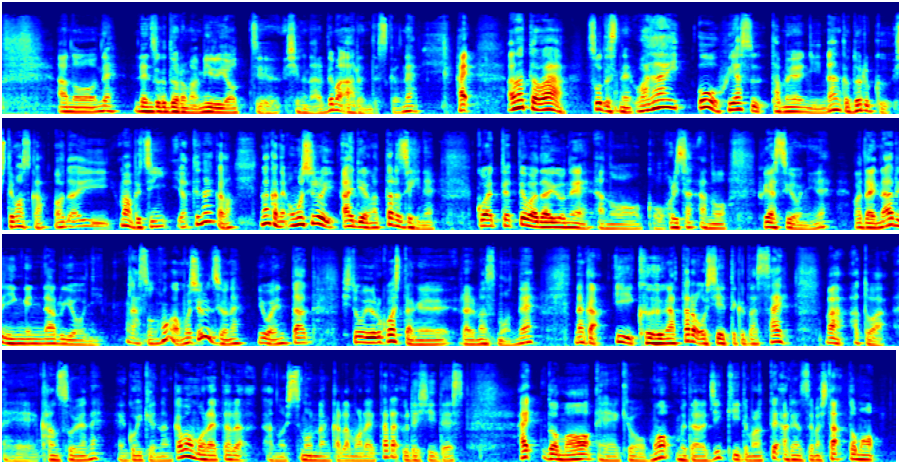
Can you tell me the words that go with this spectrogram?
あのね、連続ドラマ見るよっていうシグナルでもあるんですけどね。はい。あなたは、そうですね、話題を増やすために何か努力してますか？話題、まあ別にやってないかな？なんかね、面白いアイディアがあったら是非ね、こうやってやって話題をね、あの、こう、掘りさ、あの、増やすようにね、話題のある人間になるようにあその方が面白いですよね。要はエンター、人を喜ばせてあげられますもんね。なんかいい工夫があったら教えてください。まあ、あとは、えー、感想やね、ご意見なんかももらえたら、あの、質問欄からもらえたら嬉しいです。はい、どうも、えー、今日も無駄な字聞いてもらってありがとうございました。どうも。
